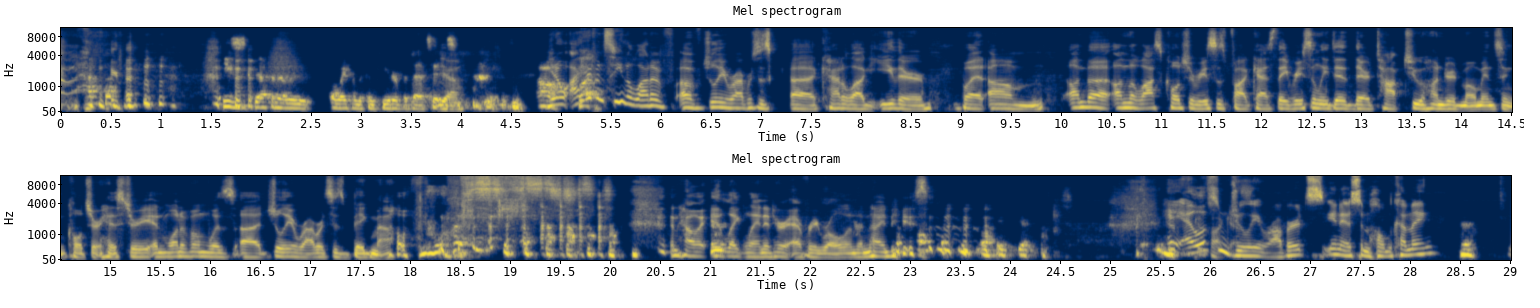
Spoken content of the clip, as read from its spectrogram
he's definitely away from the computer, but that's his. Yeah. Oh, you know, I but- haven't seen a lot of of Julia Roberts' uh, catalog either, but um, on the on the Lost Culture Reese's podcast, they recently did their top 200 moments in culture history, and one of them was uh, Julia Roberts' big mouth and how it, it like landed her every role in the 90s. Hey, I love some. Julia Roberts. You know, some Homecoming.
